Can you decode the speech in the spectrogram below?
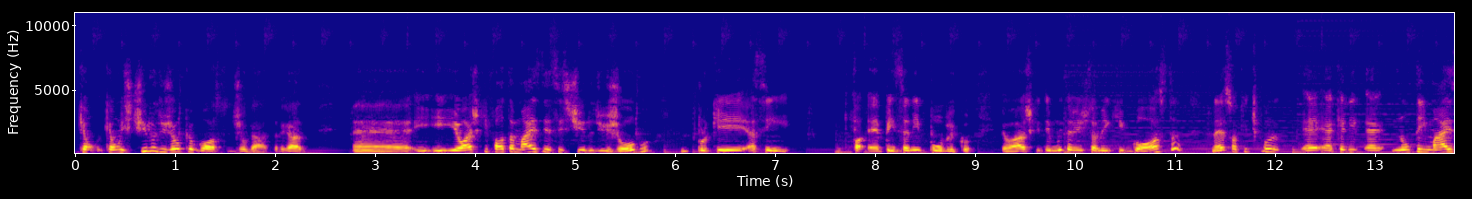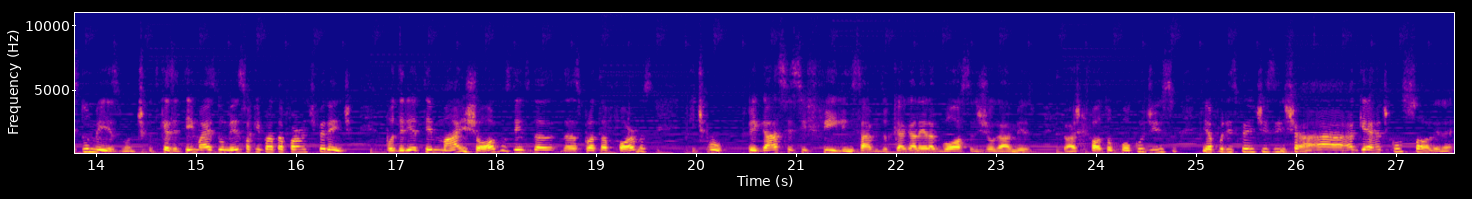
que, é, um- que é um estilo de jogo que eu gosto de jogar, tá ligado? É, e, e eu acho que falta mais desse estilo de jogo, porque, assim, é, pensando em público, eu acho que tem muita gente também que gosta, né? Só que, tipo, é, é aquele. é, não tem mais do mesmo. Tipo, quer dizer, tem mais do mesmo, só que em plataforma diferente. Poderia ter mais jogos dentro da- das plataformas que, tipo, pegasse esse feeling, sabe? Do que a galera gosta de jogar mesmo. Eu acho que falta um pouco disso, e é por isso que a gente existe a, a guerra de console, né?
